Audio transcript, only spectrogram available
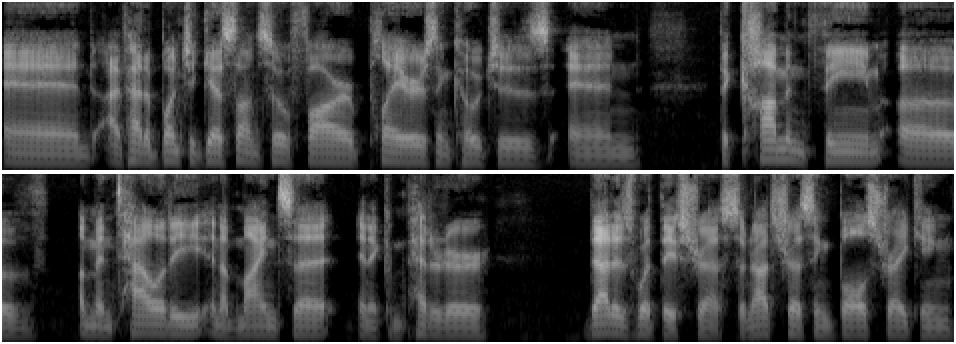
and I've had a bunch of guests on so far, players and coaches, and the common theme of a mentality and a mindset and a competitor, that is what they stress. They're not stressing ball striking,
